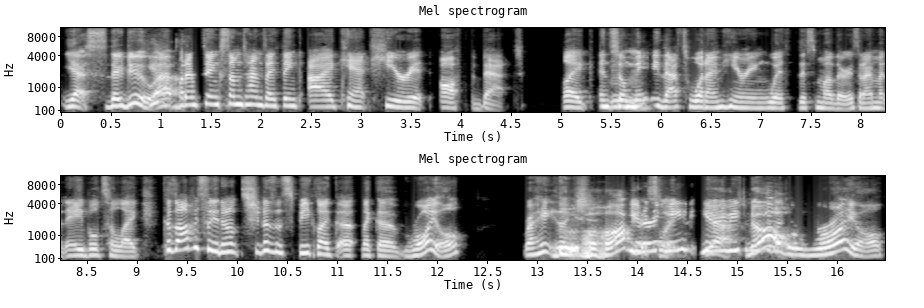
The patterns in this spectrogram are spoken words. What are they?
Yes, they do. Uh, but I'm saying sometimes I think I can't hear it off the bat. Like, and so Mm. maybe that's what I'm hearing with this mother is that I'm unable to like, because obviously don't. She doesn't speak like a like a royal, right? Like, she- you know what I mean? You know what I mean? She No. a royal,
